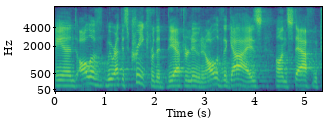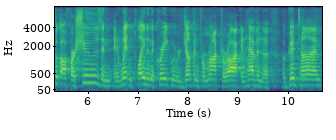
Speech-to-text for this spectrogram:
And all of, we were at this creek for the, the afternoon, and all of the guys on staff, we took off our shoes and, and went and played in the creek. We were jumping from rock to rock and having a, a good time.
